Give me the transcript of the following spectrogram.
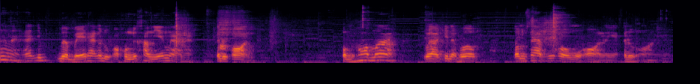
นั่นแหละฮะที่เบื่อเบสฮะกระดูกอ่อนผมนึกคำนี้ตั้งนานฮะกระดูกอ่อน ผมชอบมาก เวลากินอะพวกต้มแซ่บที่โครงหมูอ่อนอะไรเงี้ยกระดูกอ่อนอะไรเงี้ย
